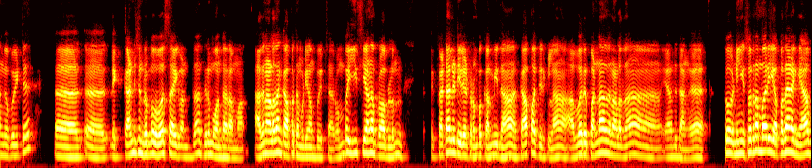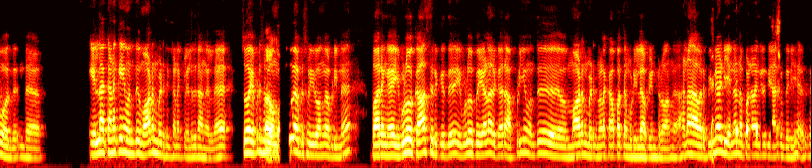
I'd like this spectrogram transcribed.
அங்க போயிட்டு லைக் கண்டிஷன் ரொம்ப வேர்ஸ் ஆகி வந்து தான் திரும்ப வந்தாராமா. அதனால தான் காப்பாற்ற முடியாம போயிடுச்சு ரொம்ப ஈஸியான ப்ராப்ளம் ஃபெட்டாலிட்டி ரேட் ரொம்ப கம்மி தான். காப்பாத்திருக்கலாம். அவர் பண்ணாதனால தான் இறந்துட்டாங்க. ஸோ நீங்க சொல்ற மாதிரி அப்பதான் எனக்கு ஞாபகம் வருது. இந்த எல்லா கணக்கையும் வந்து மாடர்ன் மெடிசன் கணக்குல எழுதுறாங்கல்ல. சோ எப்படி சொல்லுவாங்க? எப்படி சொல்லிடுவாங்க அப்படின்னு? பாருங்க இவ்வளவு காசு இருக்குது இவ்வளவு பெரிய ஆளா இருக்காரு அப்படியும் வந்து மாடர்ன் மெடிசனால காப்பாற்ற முடியல அப்படின்றவாங்க. ஆனா அவர் பின்னாடி என்னென்ன பண்ணாங்கிறது யாருக்கும் தெரியாது.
